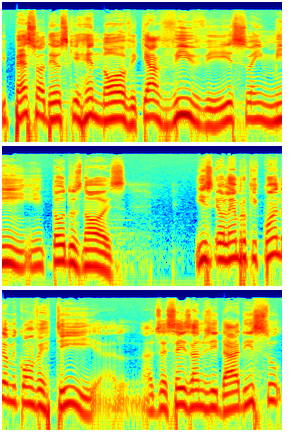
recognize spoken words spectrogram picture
e peço a Deus que renove, que avive isso em mim, em todos nós. Isso, eu lembro que quando eu me converti, aos 16 anos de idade, isso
